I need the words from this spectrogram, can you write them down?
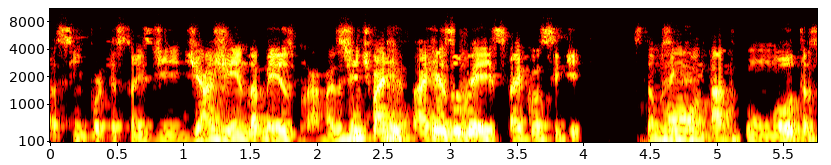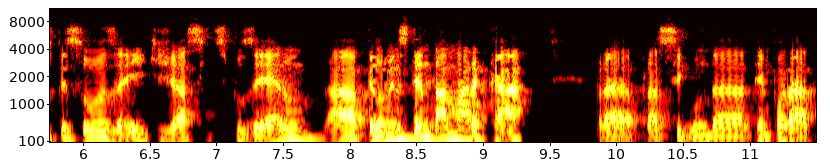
assim, por questões de, de agenda mesmo, né? mas a gente vai, vai resolver isso, vai conseguir. Estamos é. em contato com outras pessoas aí que já se dispuseram a pelo menos tentar marcar para a segunda temporada.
